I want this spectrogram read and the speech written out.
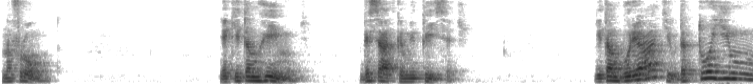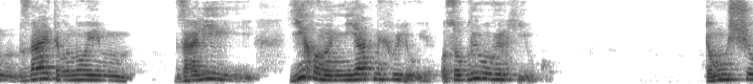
на фронт, які там гинуть десятками тисяч, і там бурятів, так то їм, знаєте, воно їм взагалі їх воно ніяк не хвилює, особливо верхівку. Тому що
